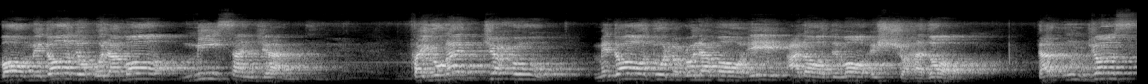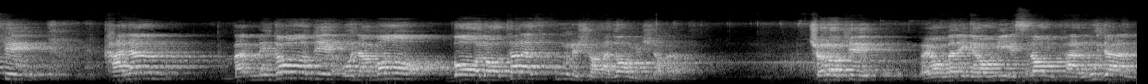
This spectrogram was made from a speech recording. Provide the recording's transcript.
با مداد علما میسنجند. فیرجح مداد العلماء على دماء الشهدا. در اونجاست که قلم و مداد علما بالاتر از خون شهدا می شود چرا که پیامبر گرامی اسلام فرمودند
